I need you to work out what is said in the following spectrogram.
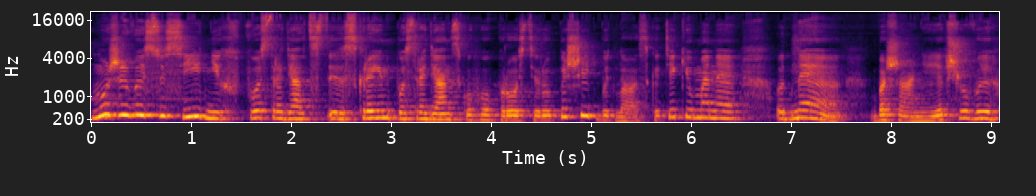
Може, ви з сусідніх пострадян... з країн пострадянського простору. Пишіть, будь ласка. Тільки в мене одне бажання. Якщо ви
